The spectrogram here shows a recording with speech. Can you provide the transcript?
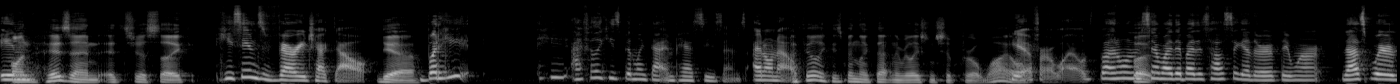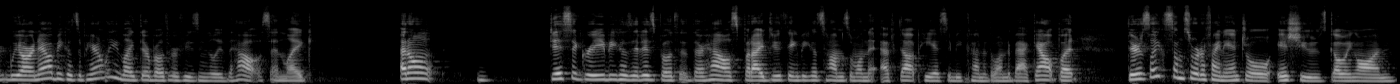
in on his end, it's just like he seems very checked out. yeah. But he he I feel like he's been like that in past seasons. I don't know. I feel like he's been like that in the relationship for a while. yeah, for a while. But I don't But- understand why they buy this house together if they weren't that's where we are now because apparently like they're both refusing to leave the house and like I don't disagree because it is both of their house, but I do think because Tom's the one that effed up, he has to be kind of the one to back out. But there's like some sort of financial issues going on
